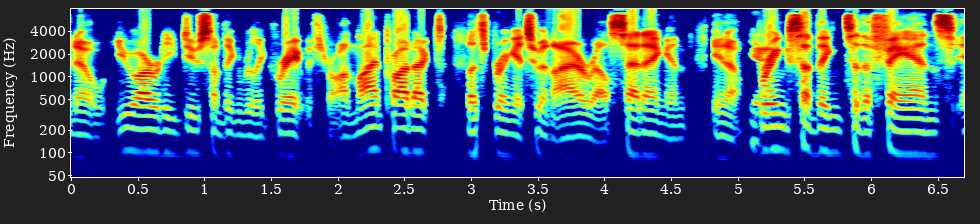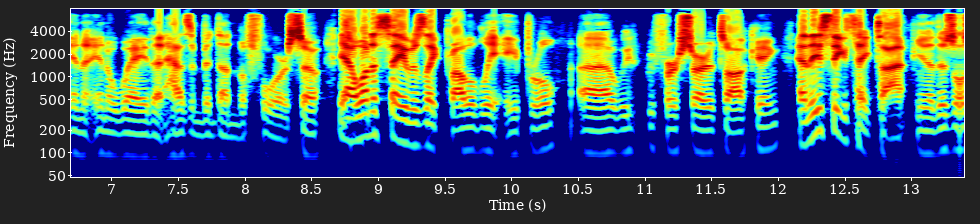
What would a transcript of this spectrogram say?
You know, you already do something really great with your online product. Let's bring it to an IRL setting and you know Yeah. bring something to the fans in a, in a way that hasn't been done before. So yeah, I want to say it was like probably April. Uh, we we first started talking, and these things take time. You know, there's a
